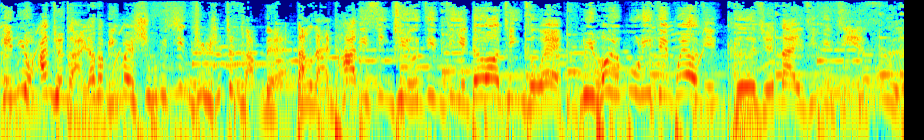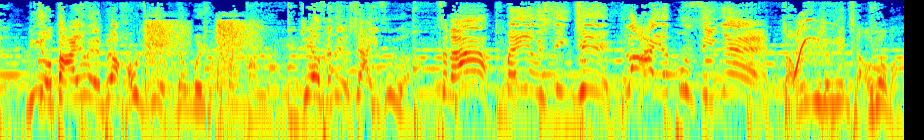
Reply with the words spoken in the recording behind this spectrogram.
给女友安全感，让她明白叔的兴趣是正常的。当然，他的兴趣和禁忌也都要清楚哎。女朋友不理解不要紧，科学耐心的解释。女友答应了也不要猴急，要温柔慢慢来，这样才能有下一次啊。什么？没有兴趣，那也不行哎！找个医生先瞧瞧吧。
